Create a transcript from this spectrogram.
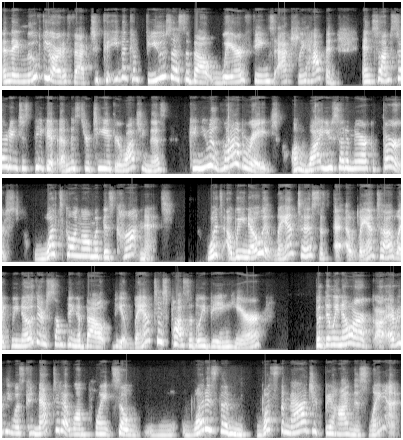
And they moved the artifact to even confuse us about where things actually happen. And so I'm starting to think, at uh, Mr. T, if you're watching this, can you elaborate on why you said America first? What's going on with this continent? What's uh, we know Atlantis, uh, Atlanta, like we know there's something about the Atlantis possibly being here, but then we know our, our everything was connected at one point. So what is the what's the magic behind this land?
